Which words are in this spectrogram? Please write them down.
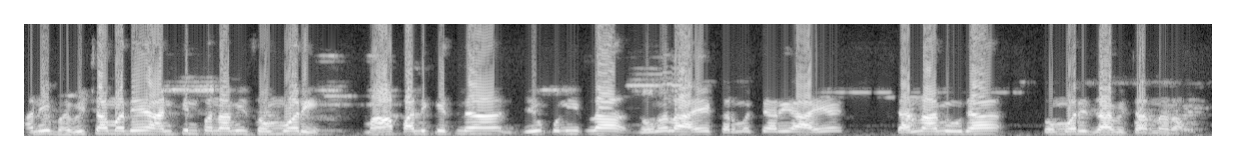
आणि भविष्यामध्ये आणखीन पण आम्ही सोमवारी महापालिकेतल्या जे कोणी इथला झोनल आहे कर्मचारी आहे त्यांना आम्ही उद्या सोमवारी जा विचारणार आहोत.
